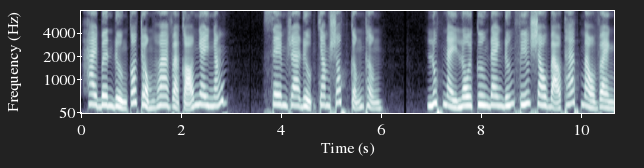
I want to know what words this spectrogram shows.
Hai bên đường có trồng hoa và cỏ ngay ngắn. Xem ra được chăm sóc cẩn thận. Lúc này lôi cương đang đứng phía sau bảo tháp màu vàng,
